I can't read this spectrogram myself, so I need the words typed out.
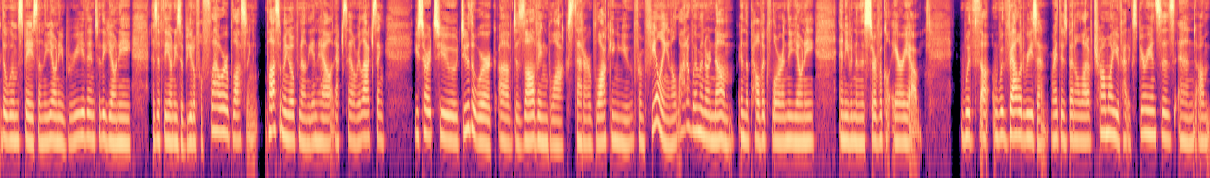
the womb space and the yoni. Breathe into the yoni as if the yoni is a beautiful flower blossoming, blossoming open on the inhale and exhale, relaxing. You start to do the work of dissolving blocks that are blocking you from feeling. And a lot of women are numb in the pelvic floor, in the yoni, and even in the cervical area with uh, with valid reason, right? There's been a lot of trauma. You've had experiences, and um,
